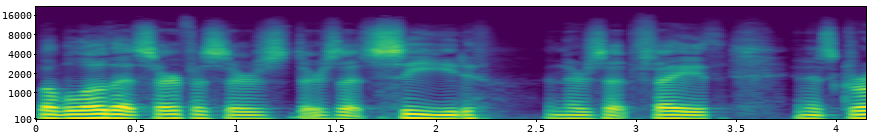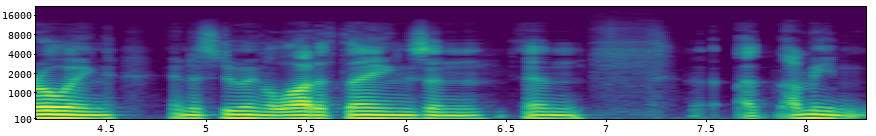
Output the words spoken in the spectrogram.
but below that surface, there's there's that seed and there's that faith and it's growing and it's doing a lot of things. And and I, I mean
